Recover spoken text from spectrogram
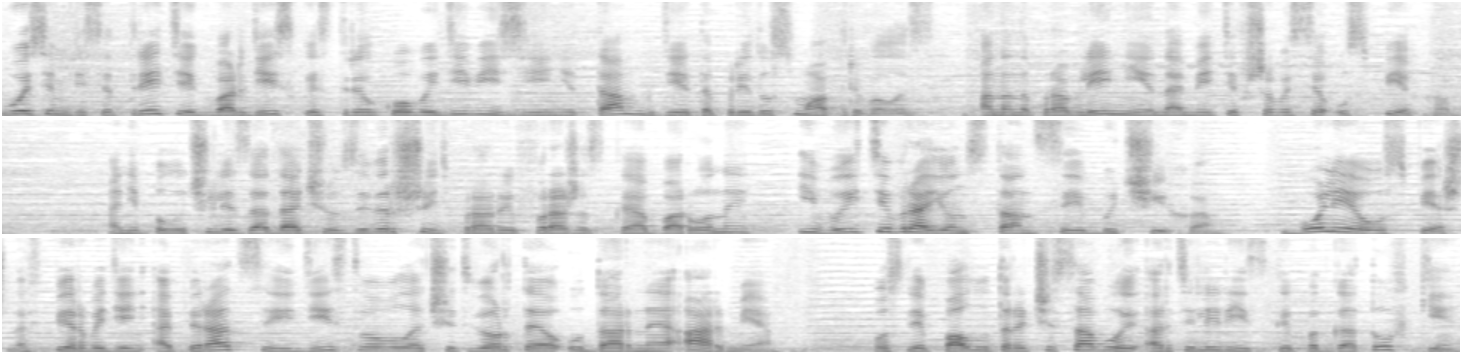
83-й гвардейской стрелковой дивизии не там, где это предусматривалось, а на направлении наметившегося успеха. Они получили задачу завершить прорыв вражеской обороны и выйти в район станции Бычиха. Более успешно в первый день операции действовала 4-я ударная армия, После полуторачасовой артиллерийской подготовки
